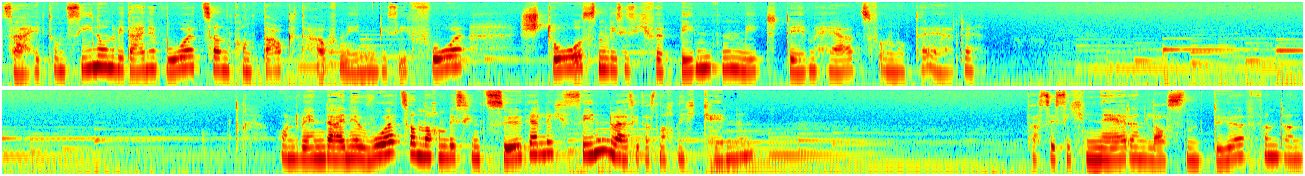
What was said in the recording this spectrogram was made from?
zeigt und sieh nun, wie deine Wurzeln Kontakt aufnehmen, wie sie vorstoßen, wie sie sich verbinden mit dem Herz von Mutter Erde. Und wenn deine Wurzeln noch ein bisschen zögerlich sind, weil sie das noch nicht kennen, dass sie sich nähren lassen dürfen, dann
